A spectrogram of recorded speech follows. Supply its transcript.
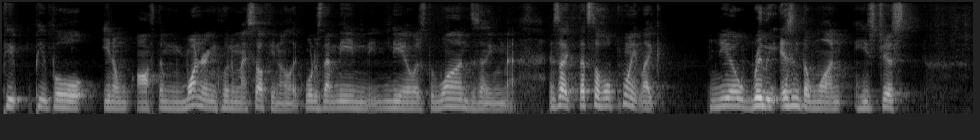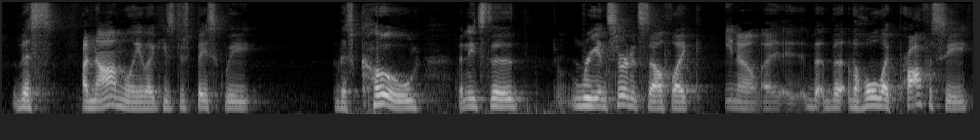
pe- people you know often wondering, including myself, you know like what does that mean? Neo is the one. Does that even matter? And it's like that's the whole point. Like Neo really isn't the one. He's just this anomaly. Like he's just basically this code that needs to reinsert itself. Like you know, uh, the, the the whole like prophecy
